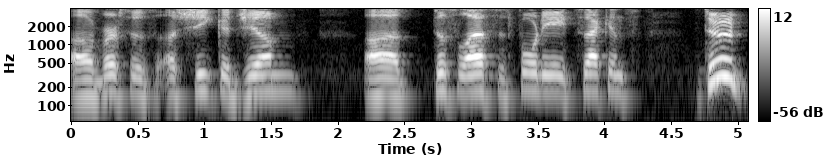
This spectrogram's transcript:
uh, versus Ashiek Ajim. Uh, this lasted 48 seconds. Dude,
